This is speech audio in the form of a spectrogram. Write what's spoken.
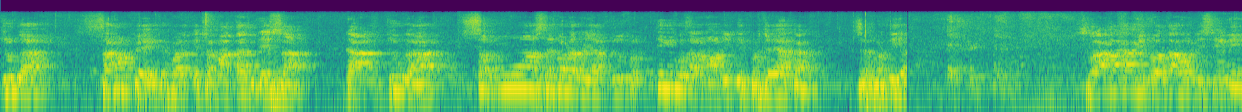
juga sampai kepada kecamatan desa dan juga semua stakeholder yang justru ikut dalam hal ini dipercayakan. Seperti yang selama kami dua tahun di sini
